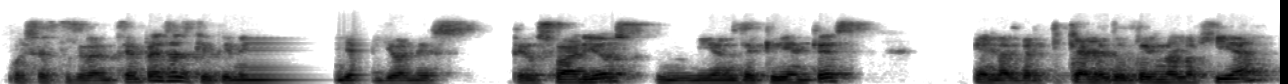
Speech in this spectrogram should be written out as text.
pues, estas grandes empresas que tienen millones de usuarios, millones de clientes en las verticales de tecnología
